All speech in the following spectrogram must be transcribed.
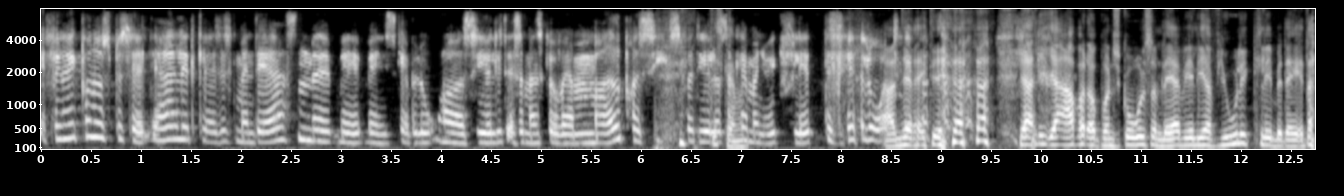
Jeg finder ikke på noget specielt. Jeg er lidt klassisk, men det er sådan med, med, med skabeloner og sirligt. Altså, man skal jo være meget præcis, fordi ellers så kan man jo ikke flette det der lort. Jamen, det er rigtigt. jeg, lige- jeg arbejder på en skole som lærer. Vi har lige haft juleklippedag. Der,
